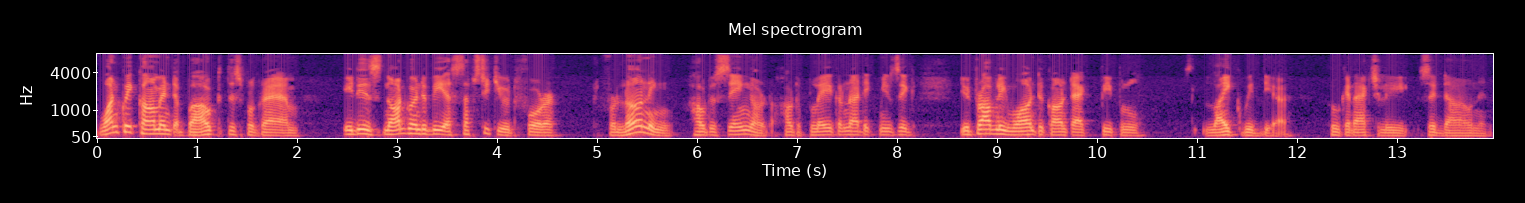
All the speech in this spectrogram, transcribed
One quick comment about this program: it is not going to be a substitute for for learning how to sing or how to play Carnatic music. You'd probably want to contact people like Vidya who can actually sit down and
